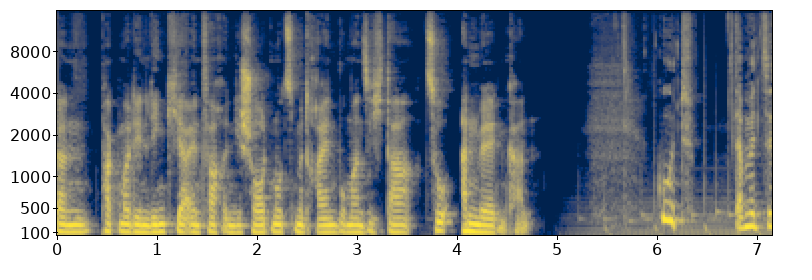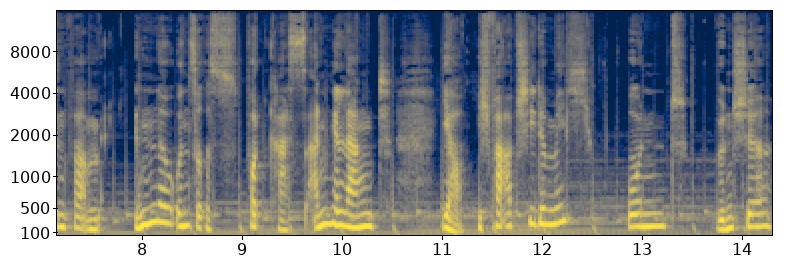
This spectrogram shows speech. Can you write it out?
dann packen wir den Link hier einfach in die Short Notes mit rein, wo man sich dazu anmelden kann. Gut, damit sind wir am Ende unseres Podcasts angelangt. Ja, ich verabschiede mich und wünsche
